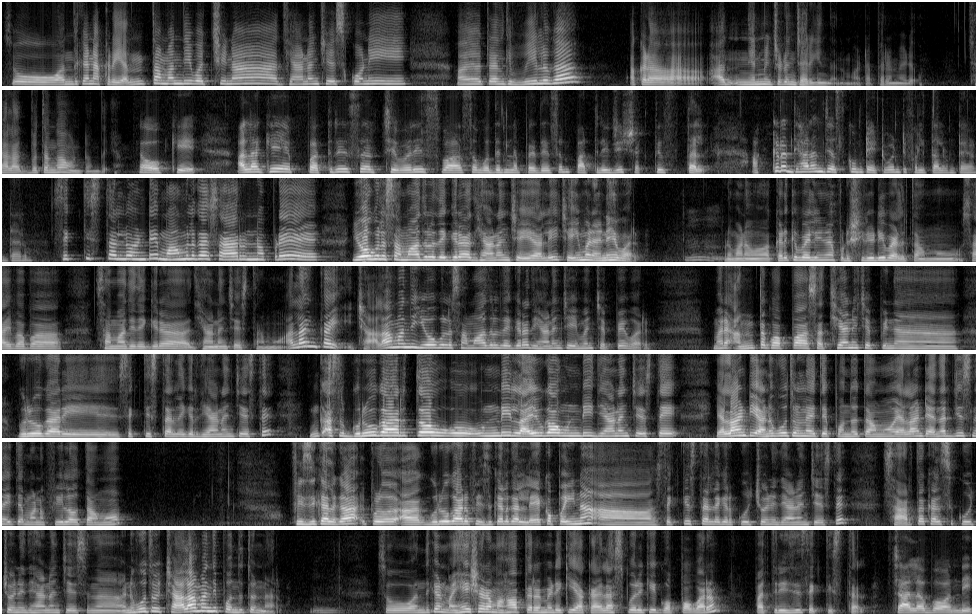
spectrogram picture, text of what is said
సో అందుకని అక్కడ ఎంతమంది వచ్చినా ధ్యానం చేసుకొని దానికి వీలుగా అక్కడ నిర్మించడం జరిగిందనమాట పిరమిడ్. చాలా అద్భుతంగా ఉంటుంది. ఓకే. అలాగే పత్రి సార్ చివరి శ్వాస వదిలిన ప్రదేశం పత్రిజీ శక్తి స్థల్. అక్కడ ధ్యానం చేసుకుంటే ఎటువంటి ఫలితాలు ఉంటాయంటారు? శక్తి స్థల్లో అంటే మామూలుగా సార్ ఉన్నప్పుడే యోగుల సమాధుల దగ్గర ధ్యానం చేయాలి చేయమని అనేవారు. ఇప్పుడు మనం అక్కడికి వెళ్ళినప్పుడు షిరిడి వెళ్తాము సాయిబాబా సమాధి దగ్గర ధ్యానం చేస్తాము. అలా ఇంకా చాలామంది యోగుల సమాధుల దగ్గర ధ్యానం చేయమని చెప్పేవారు. మరి అంత గొప్ప సత్యాన్ని చెప్పిన గురువుగారి శక్తి స్థల దగ్గర ధ్యానం చేస్తే ఇంకా అసలు గురువుగారితో ఉండి లైవ్గా ఉండి ధ్యానం చేస్తే ఎలాంటి అనుభూతులను అయితే పొందుతామో ఎలాంటి ఎనర్జీస్ని అయితే మనం ఫీల్ అవుతామో ఫిజికల్గా ఇప్పుడు ఆ గురువుగారు ఫిజికల్గా లేకపోయినా ఆ శక్తి స్థల దగ్గర కూర్చొని ధ్యానం చేస్తే సార్తో కలిసి కూర్చొని ధ్యానం చేసిన అనుభూతులు చాలామంది పొందుతున్నారు. సో అందుకని మహేశ్వర మహాపిరమిడ్కి ఆ కైలాసపురికి గొప్ప వరం పత్రిజీ శక్తి స్థల్ చాలా బాగుంది.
